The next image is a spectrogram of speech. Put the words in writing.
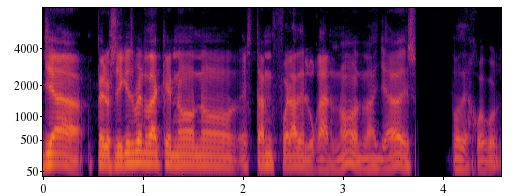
Ya, pero sí que es verdad que no, no están fuera de lugar, ¿no? La- Ya es tipo de juegos.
